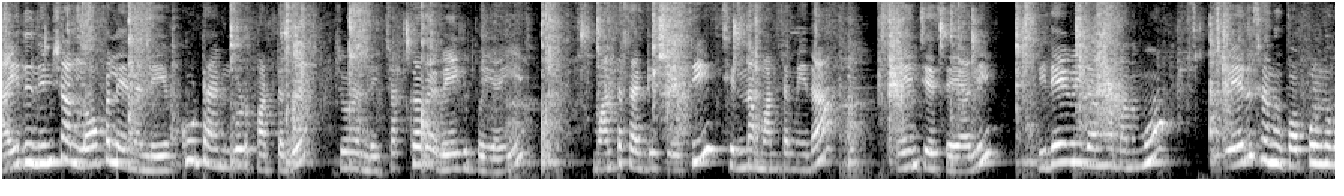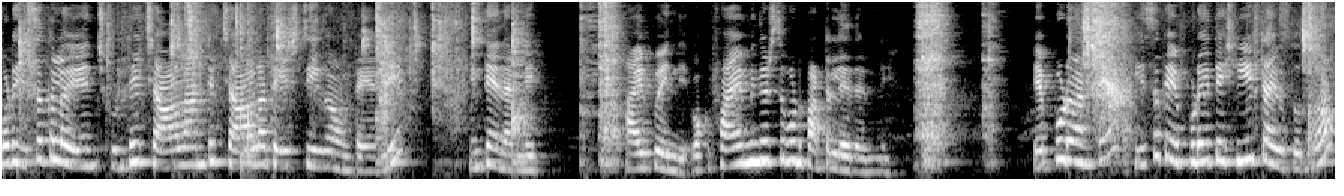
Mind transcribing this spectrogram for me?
ఐదు నిమిషాల లోపలేనండి ఎక్కువ టైం కూడా పట్టదు. చూడండి చక్కగా వేగిపోయాయి. మంట తగ్గించేసి చిన్న మంట మీద ఏం చేసేయాలి? ఇదే విధంగా మనము వేరుశనగ పప్పులను కూడా ఇసుకలో వేయించుకుంటే చాలా అంటే చాలా టేస్టీగా ఉంటాయండి. ఇంతేనండి. అయిపోయింది. ఒక ఫైవ్ మినిట్స్ కూడా పట్టలేదండి. ఎప్పుడు అంటే ఇసుక ఎప్పుడైతే హీట్ అవుతుందో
